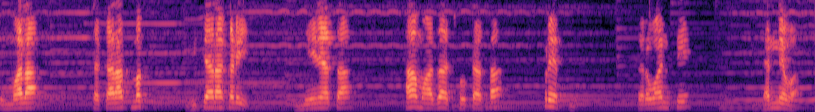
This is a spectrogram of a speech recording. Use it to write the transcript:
तुम्हाला सकारात्मक विचाराकडे नेण्याचा हा माझा छोटासा प्रयत्न. सर्वांचे धन्यवाद.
